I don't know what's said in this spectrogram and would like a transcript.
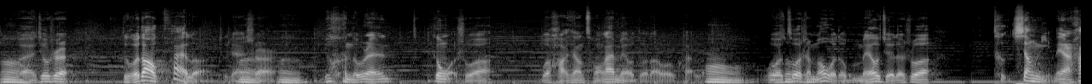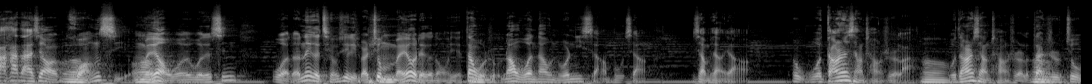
嗯。对，就是得到快乐这件事儿，嗯有很多人跟我说，我好像从来没有得到过快乐。嗯，我做什么我都没有觉得说特像你那样哈哈大笑、嗯狂喜，嗯没有，我我的心我的那个情绪里边就没有这个东西。但我说，然后我问他，我说你想不想，你想不想要？他说我当然想尝试了，嗯我当然想尝试了，但是就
